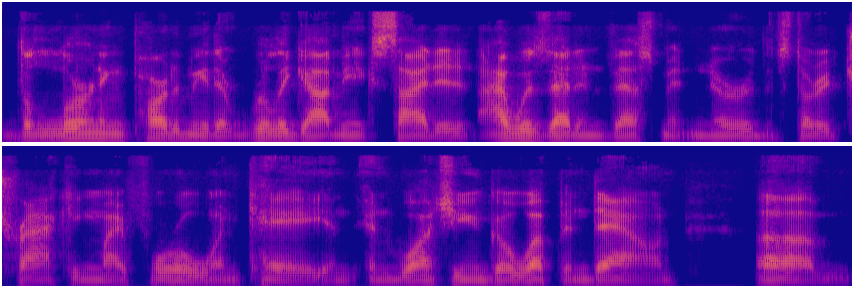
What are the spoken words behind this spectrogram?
the learning part of me that really got me excited. I was that investment nerd that started tracking my 401k and, and watching it go up and down. Um,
